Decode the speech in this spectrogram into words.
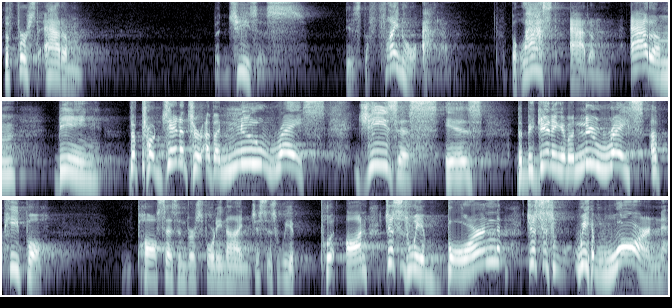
the first Adam. But Jesus is the final Adam, the last Adam. Adam being the progenitor of a new race. Jesus is the beginning of a new race of people. Paul says in verse 49 just as we have put on, just as we have borne, just as we have worn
